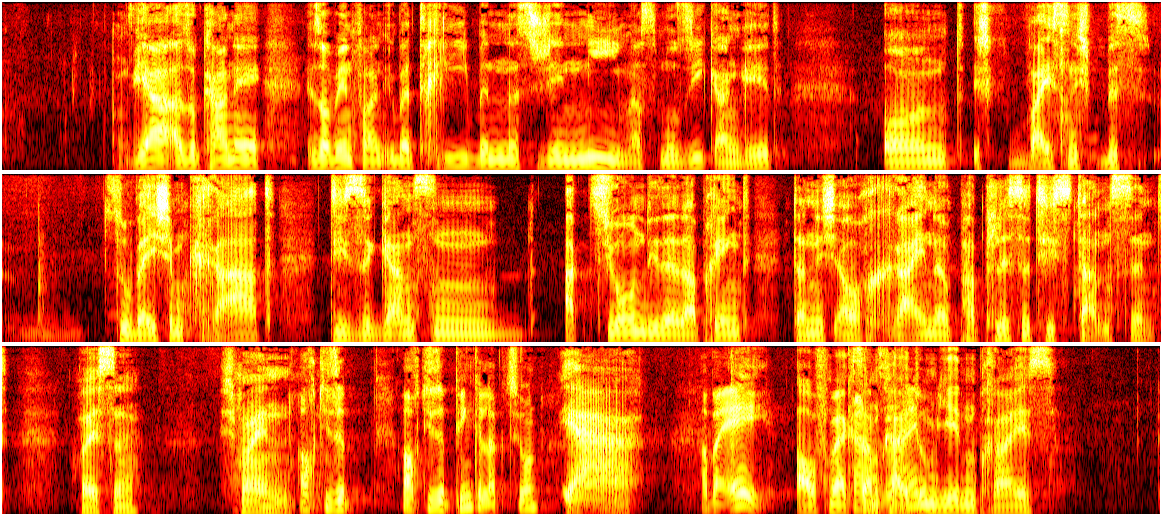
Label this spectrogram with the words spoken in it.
Ja, also Kanye ist auf jeden Fall ein übertriebenes Genie, was Musik angeht. Und ich weiß nicht, bis zu welchem Grad diese ganzen Aktionen, die der da bringt, dann nicht auch reine Publicity-Stunts sind. Weißt du? Ich meine. Auch diese, auch diese Pinkelaktion? Ja. Aber ey. Aufmerksamkeit um jeden Preis.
